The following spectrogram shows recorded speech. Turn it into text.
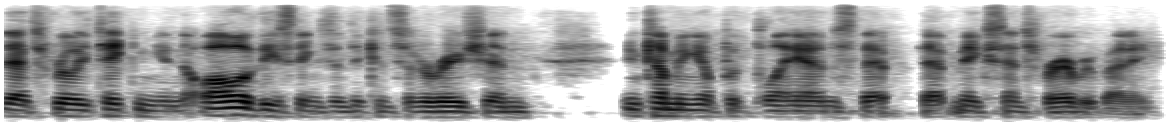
that's really taking in all of these things into consideration and coming up with plans that that make sense for everybody.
